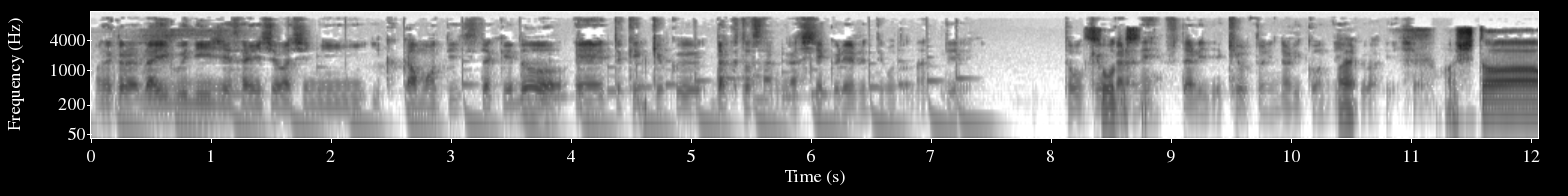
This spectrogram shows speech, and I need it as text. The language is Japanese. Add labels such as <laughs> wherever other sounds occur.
だからライブ DJ 最初はしに行くかもって言ってたけど、えっ、と結局ダクトさんがしてくれるってことになって、東京からね、二、人で京都に乗り込んでいくわけでしょ。明日、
